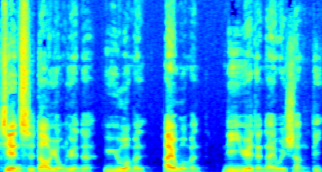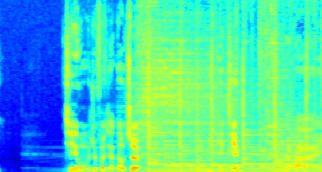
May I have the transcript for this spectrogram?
坚持到永远的，与我们爱我们立约的那位上帝。今天我们就分享到这，我们明天见，拜拜。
